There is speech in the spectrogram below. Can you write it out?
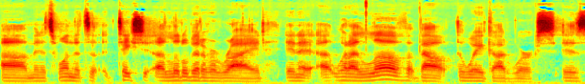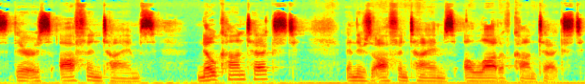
um, and it's one that it takes a little bit of a ride. And it, uh, what I love about the way God works is there's oftentimes no context, and there's oftentimes a lot of context,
